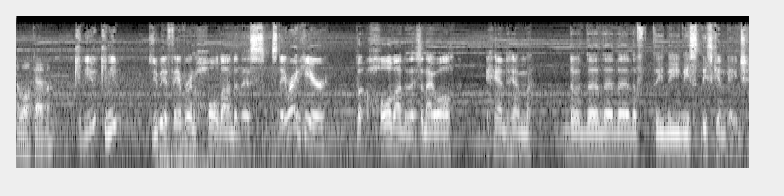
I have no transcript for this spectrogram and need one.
I walk over. Can you can you do me a favor and hold on to this? Stay right here, but hold on to this, and I will hand him the the the the the the, the, the, the skin page.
